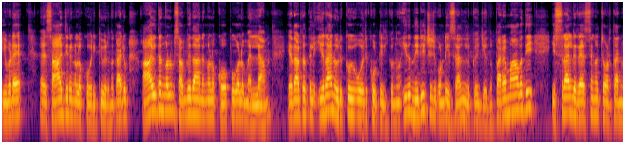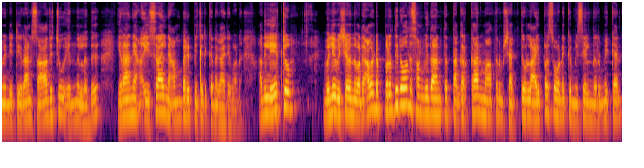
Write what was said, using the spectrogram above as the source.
ഇവിടെ സാഹചര്യങ്ങളൊക്കെ ഒരുക്കി വരുന്നു. കാര്യം ആയുധങ്ങളും സംവിധാനങ്ങളും കോപ്പുകളും എല്ലാം യഥാർത്ഥത്തിൽ ഇറാൻ ഒരുക്കു ഒരുക്കൂട്ടിരിക്കുന്നു ഇത് നിരീക്ഷിച്ചുകൊണ്ട് ഇസ്രായേൽ നിൽക്കുകയും ചെയ്യുന്നു. പരമാവധി ഇസ്രായേലിന്റെ രഹസ്യങ്ങൾ ചോർത്താൻ വേണ്ടിയിട്ട് ഇറാൻ സാധിച്ചു എന്നുള്ളത് ഇറാനെ ഇസ്രായേലിനെ അമ്പരപ്പിച്ചിരിക്കുന്ന കാര്യമാണ്. അതിലേറ്റവും വലിയ വിഷയം എന്ന് പറഞ്ഞാൽ അവരുടെ പ്രതിരോധ സംവിധാനത്തെ തകർക്കാൻ മാത്രം ശക്തിയുള്ള ഹൈപ്പർസോണിക് മിസൈൽ നിർമ്മിക്കാൻ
